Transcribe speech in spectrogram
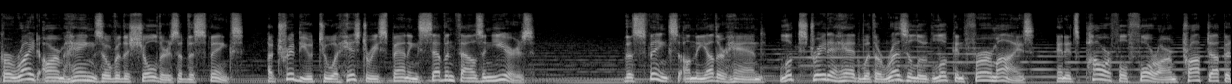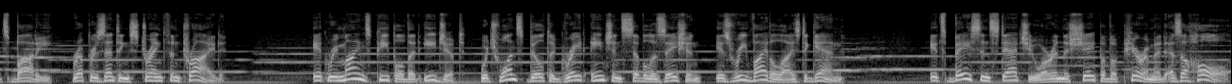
Her right arm hangs over the shoulders of the Sphinx, a tribute to a history spanning 7,000 years. The Sphinx, on the other hand, looked straight ahead with a resolute look and firm eyes, and its powerful forearm propped up its body, representing strength and pride. It reminds people that Egypt, which once built a great ancient civilization, is revitalized again. Its base and statue are in the shape of a pyramid as a whole.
